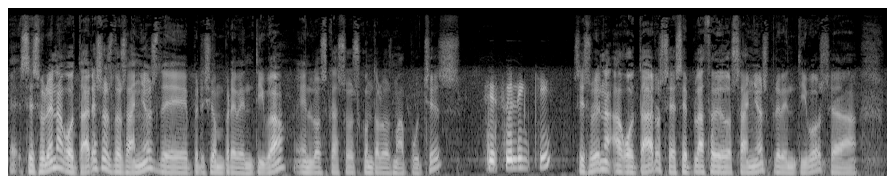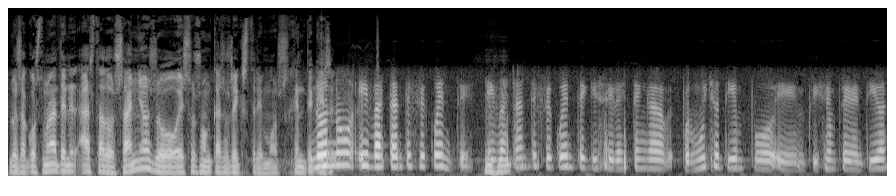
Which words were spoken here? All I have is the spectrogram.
Eh, ¿Se suelen agotar esos dos años de prisión preventiva en los casos contra los mapuches? ¿Se suelen qué? ¿Se suelen agotar, o sea, ese plazo de dos años preventivo? O sea, ¿los acostumbran a tener hasta dos años o esos son casos extremos? Gente no, no, es bastante frecuente. Es bastante frecuente que se les tenga por mucho tiempo en prisión preventiva.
